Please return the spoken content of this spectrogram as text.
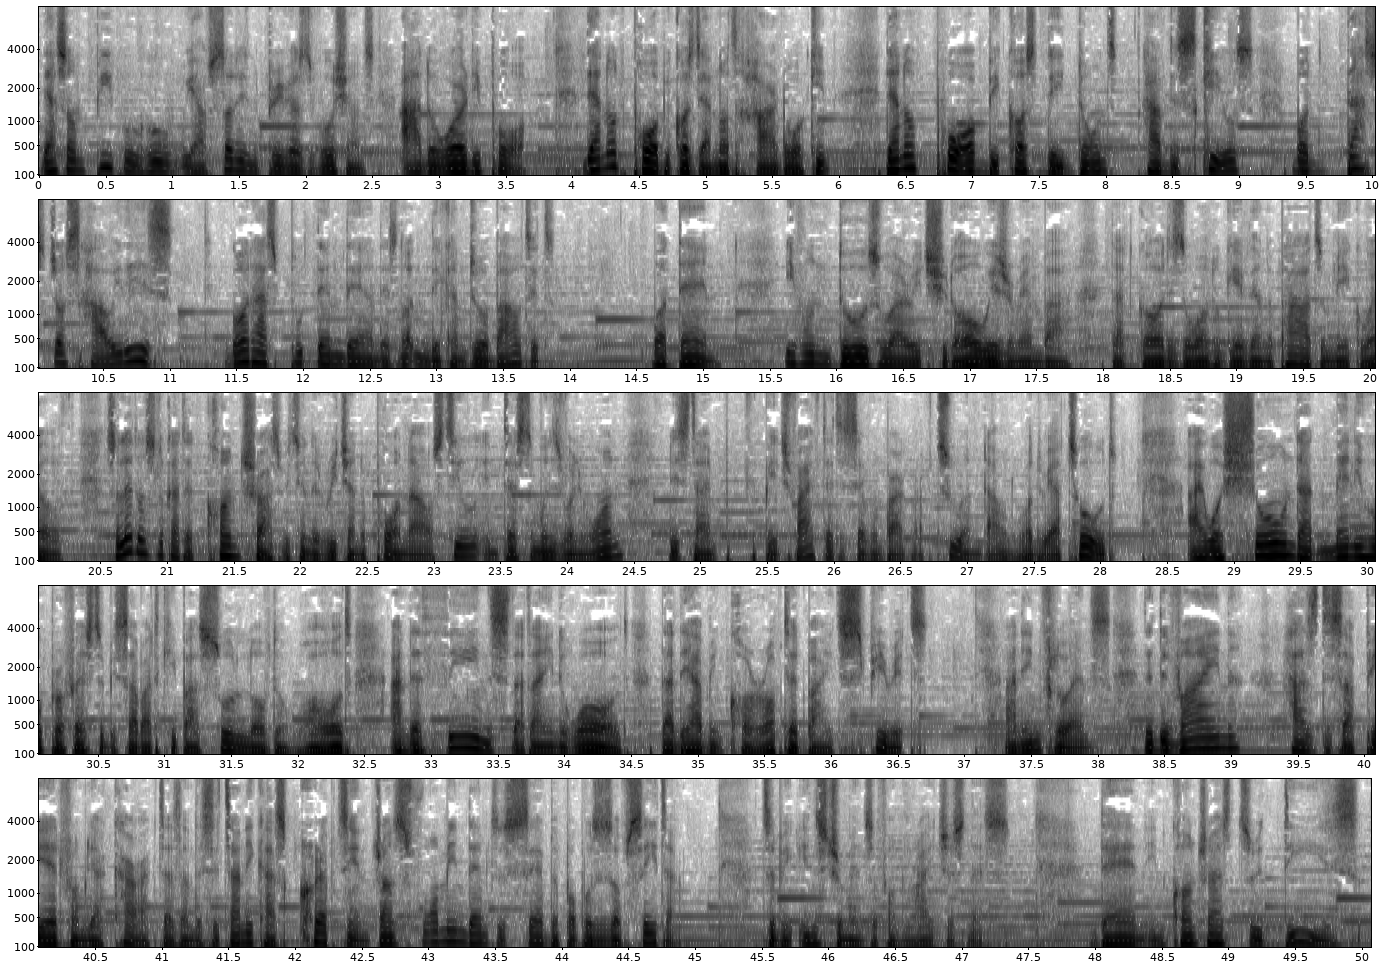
There are some people who we have studied in previous devotions are the worthy poor. They are not poor because they are not hardworking. They are not poor because they don't have the skills, but that's just how it is. God has put them there and there's nothing they can do about it. But then, even those who are rich should always remember that God is the one who gave them the power to make wealth. So let us look at a contrast between the rich and the poor now. Still in Testimonies Volume 1, this time page 537, paragraph 2 and downward, we are told, I was shown that many who profess to be Sabbath keepers so love the world and the things that are in the world that they have been corrupted by its spirit and influence. The divine has disappeared from their characters and the satanic has crept in, transforming them to serve the purposes of Satan to be instruments of unrighteousness. Then, in contrast to these,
